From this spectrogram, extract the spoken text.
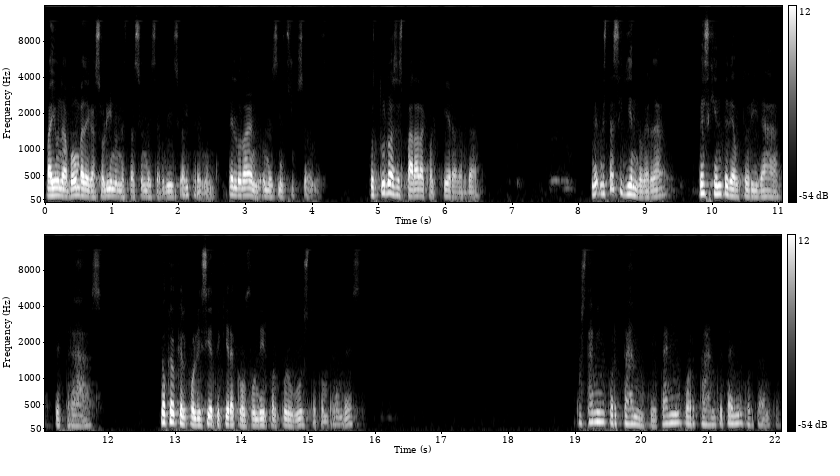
Vaya una bomba de gasolina en una estación de servicio, ahí pregunta. Te lo dan en las instrucciones. Pues tú no haces parar a cualquiera, ¿verdad? Me, me estás siguiendo, ¿verdad? Ves gente de autoridad detrás. No creo que el policía te quiera confundir por puro gusto, ¿comprendes? Pues tan importante, tan importante, tan importante.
